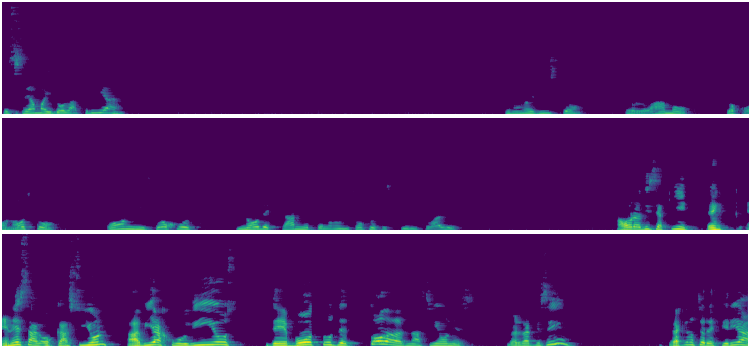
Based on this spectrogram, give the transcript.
Ese se llama idolatría. Yo no lo he visto, pero lo amo, lo conozco con mis ojos, no de carne, pero con mis ojos espirituales. Ahora dice aquí, en, esa ocasión había judíos devotos de todas las naciones. ¿Verdad que sí? ¿Verdad que no se refería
